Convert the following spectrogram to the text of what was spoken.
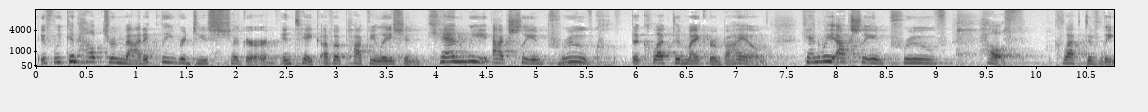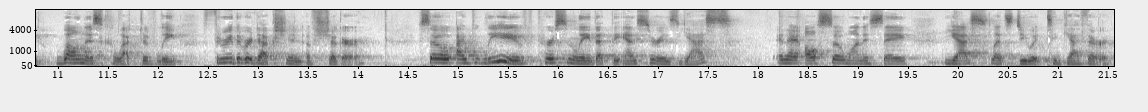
if we can help dramatically reduce sugar intake of a population, can we actually improve the collective microbiome? Can we actually improve health collectively, wellness collectively, through the reduction of sugar? So I believe personally that the answer is yes. And I also want to say, yes, let's do it together.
